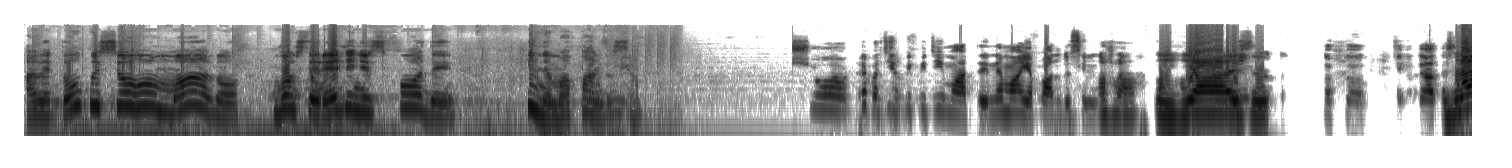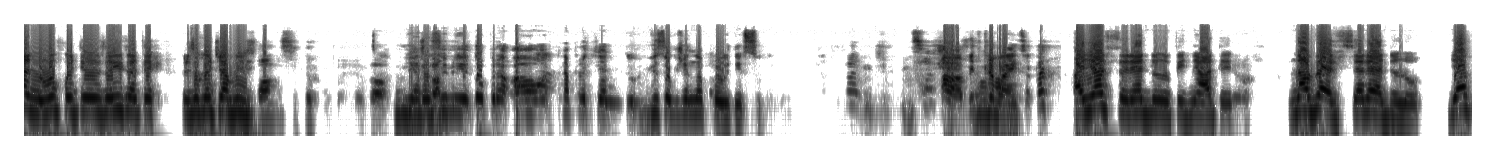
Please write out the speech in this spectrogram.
але толку з цього мало, бо всередині сходи і нема пандуса. що треба тільки підіймати, немає пандусів. на жаль. Я з- Тобто кінотеатр. знаю, але ми б хотіли заїхати хоча б Я розумію, добре, а от, наприклад, візок вже напроти сюди. А, відкривається, так? А як всередину підняти? Наверх, всередину. Як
